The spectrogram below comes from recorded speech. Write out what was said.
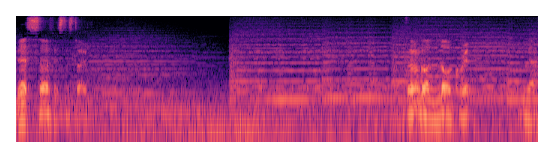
Let's surface this time. I haven't got a lot of grip left.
